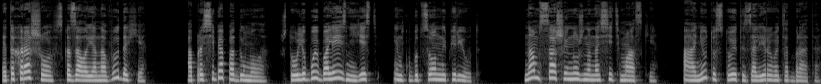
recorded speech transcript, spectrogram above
«Это хорошо», — сказала я на выдохе, а про себя подумала, что у любой болезни есть инкубационный период. Нам с Сашей нужно носить маски, а Анюту стоит изолировать от брата.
